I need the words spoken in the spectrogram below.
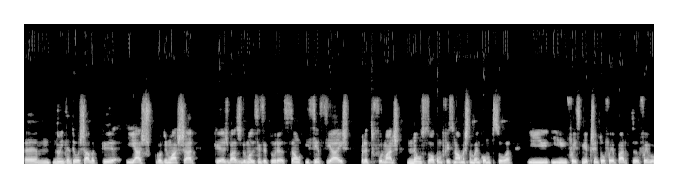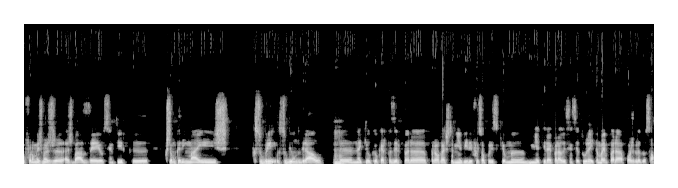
Um, no entanto, eu achava que, e acho, continuo a achar, que as bases de uma licenciatura são essenciais para te formares não só como profissional, mas também como pessoa. E, e foi isso que me acrescentou, foi a parte, foi, foram mesmo as, as bases, é eu sentir que, que estou um bocadinho mais, que subi, subi um degrau uhum. uh, naquilo que eu quero fazer para, para o resto da minha vida. E foi só por isso que eu me, me atirei para a licenciatura e também para a pós-graduação.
